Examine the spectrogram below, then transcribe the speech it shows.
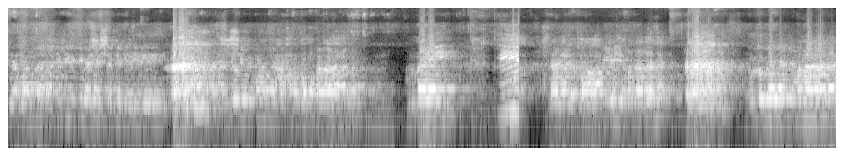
ते म्हणतात किती कष्ट केले आणि शेवटी माझ्या हाताला नाही. ती मुलगा म्हणाला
